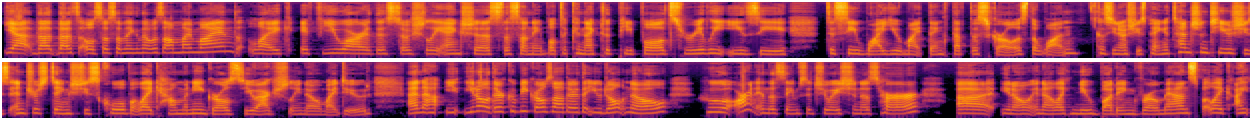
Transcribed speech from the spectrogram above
Yeah, that that's also something that was on my mind. Like if you are this socially anxious, this unable to connect with people, it's really easy to see why you might think that this girl is the one because you know she's paying attention to you, she's interesting, she's cool, but like how many girls do you actually know, my dude? And uh, you, you know, there could be girls out there that you don't know who aren't in the same situation as her uh you know in a like new budding romance but like i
